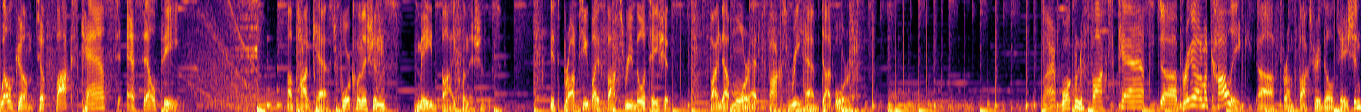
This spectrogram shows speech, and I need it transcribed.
Welcome to Foxcast SLP, a podcast for clinicians made by clinicians. It's brought to you by Fox Rehabilitation. Find out more at foxrehab.org. All right, welcome to Foxcast. Uh, bringing on my colleague uh, from Fox Rehabilitation,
